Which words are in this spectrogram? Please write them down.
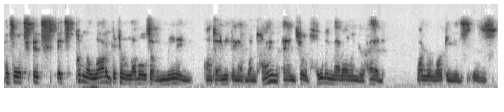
And so it's it's it's putting a lot of different levels of meaning onto anything at one time, and sort of holding that all in your head while you're working is is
